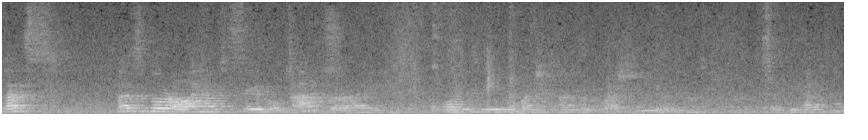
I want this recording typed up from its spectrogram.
that's, that's about all I have to say about that, but I wanted to leave a bunch of time for questions, and if you have some.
